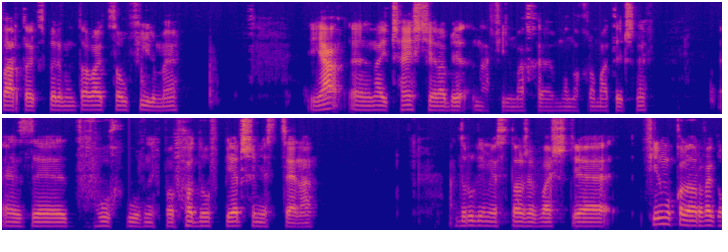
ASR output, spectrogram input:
warto eksperymentować, są filmy. Ja e, najczęściej robię na filmach monochromatycznych z dwóch głównych powodów. Pierwszym jest cena, a drugim jest to, że właśnie filmu kolorowego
